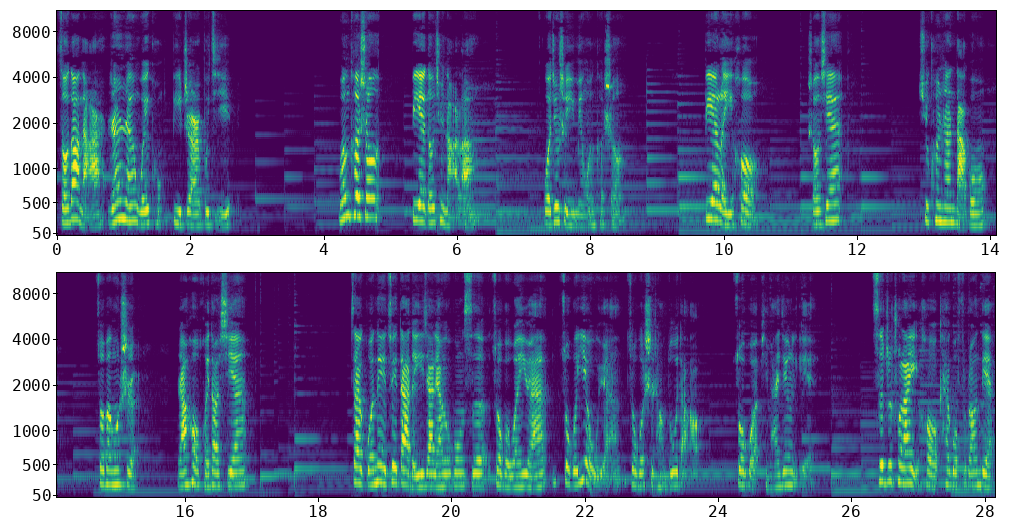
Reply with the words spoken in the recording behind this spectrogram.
走到哪儿人人唯恐避之而不及。文科生毕业都去哪儿了？我就是一名文科生，毕业了以后，首先去昆山打工，坐办公室，然后回到西安，在国内最大的一家粮油公司做过文员，做过业务员，做过市场督导，做过品牌经理。辞职出来以后，开过服装店，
